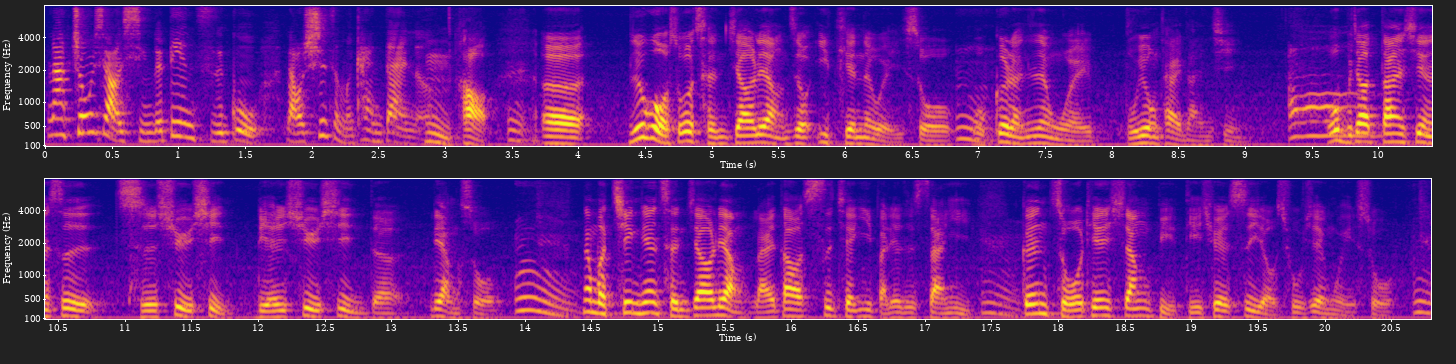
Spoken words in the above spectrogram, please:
那中小型的电子股，老师怎么看待呢？嗯，好，嗯，呃，如果说成交量只有一天的萎缩，我个人认为不用太担心。哦，我比较担心的是持续性、连续性的量缩。嗯，那么今天成交量来到四千一百六十三亿，嗯，跟昨天相比，的确是有出现萎缩。嗯，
